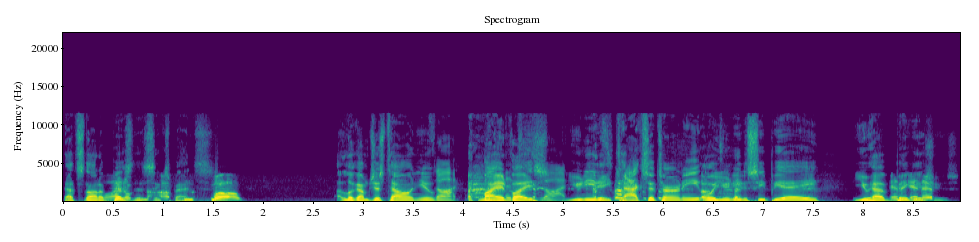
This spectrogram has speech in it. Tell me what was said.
That's not a Well, I don't business know. expense. Well, Uh, Look, I'm just telling you. It's not. My advice: not. you need a tax attorney or you need a CPA. You have and, big and issues.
